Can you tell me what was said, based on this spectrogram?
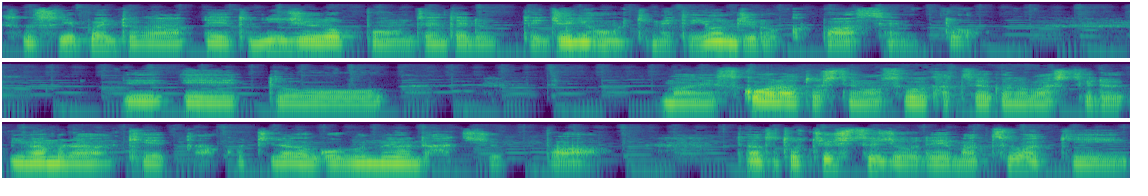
そのスリーポイントが、えっ、ー、と、26本全体で打って12本決めて46%。で、えっ、と、まあね、スコアラーとしてもすごい活躍を伸ばしている今村啓太。こちらが5分の4で80%。で、あと途中出場で松脇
